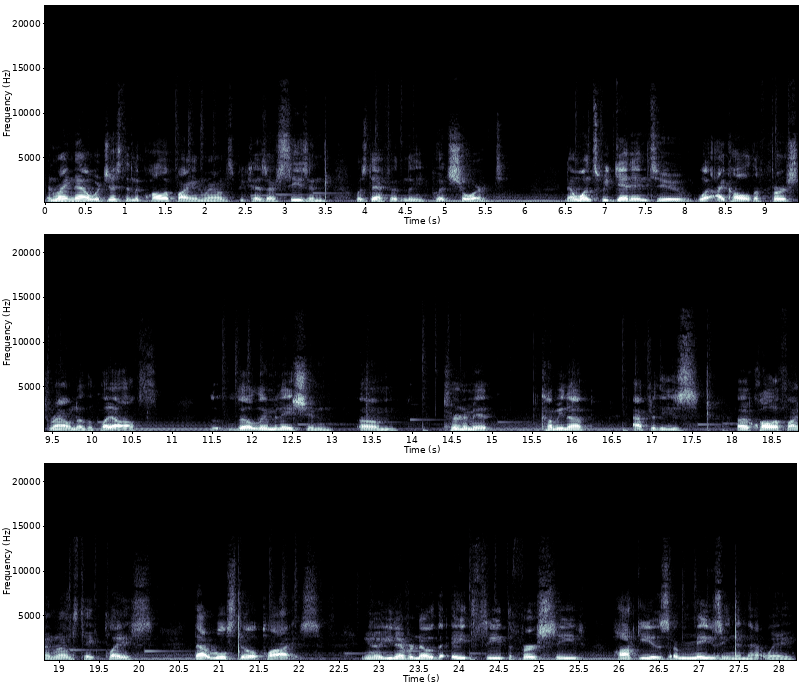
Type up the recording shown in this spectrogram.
And right now, we're just in the qualifying rounds because our season was definitely put short. Now, once we get into what I call the first round of the playoffs, the, the elimination um, tournament coming up after these uh, qualifying rounds take place, that rule still applies. You know, you never know. The eighth seed, the first seed, hockey is amazing in that way.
